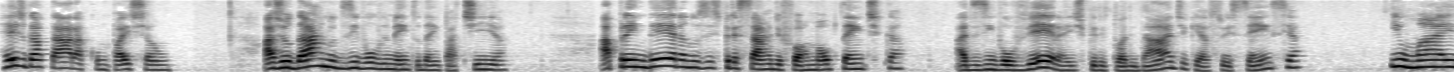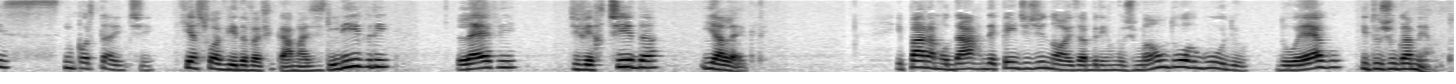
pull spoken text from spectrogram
resgatar a compaixão, ajudar no desenvolvimento da empatia, aprender a nos expressar de forma autêntica, a desenvolver a espiritualidade, que é a sua essência, e o mais importante, que a sua vida vai ficar mais livre, leve, divertida e alegre. E para mudar depende de nós abrirmos mão do orgulho, do ego e do julgamento.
